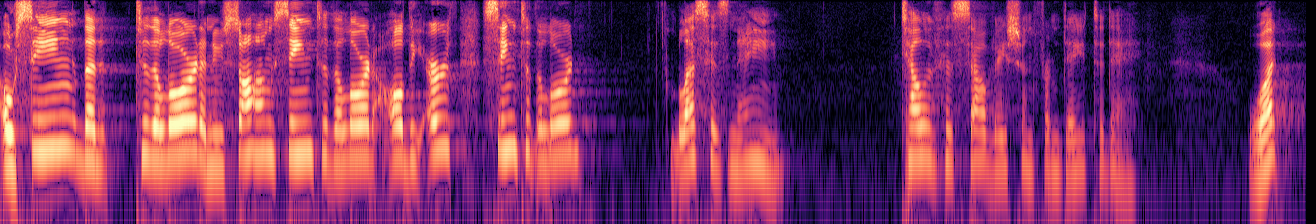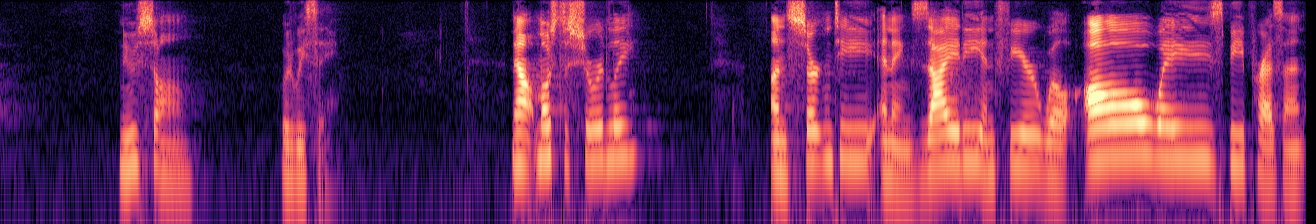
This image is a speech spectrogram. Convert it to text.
Oh, sing the, to the Lord a new song. Sing to the Lord, all the earth. Sing to the Lord. Bless his name. Tell of his salvation from day to day. What new song would we sing? Now, most assuredly, uncertainty and anxiety and fear will always be present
